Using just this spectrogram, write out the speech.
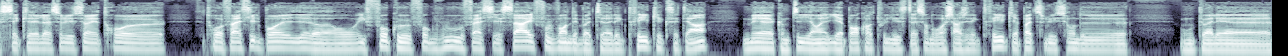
C'est que la solution est trop, euh, c'est trop facile pour euh, il faut que, faut que vous fassiez ça, il faut vendre des voitures électriques, etc. Mais euh, comme tu dis, il n'y a pas encore toutes les stations de recharge électrique, il n'y a pas de solution de. On peut aller à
